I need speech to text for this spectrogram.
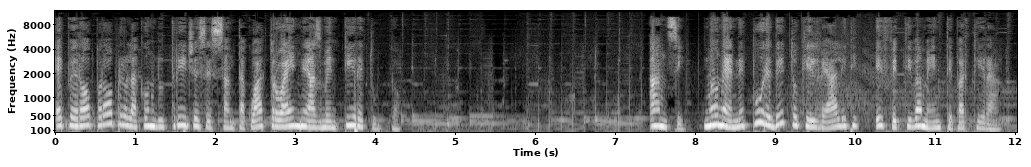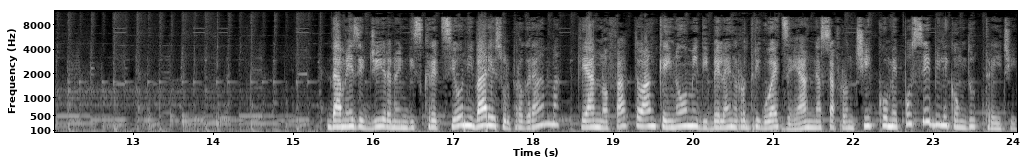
è però proprio la conduttrice 64enne a smentire tutto. Anzi, non è neppure detto che il reality, effettivamente partirà. Da mesi girano indiscrezioni varie sul programma, che hanno fatto anche i nomi di Belen Rodriguez e Anna Safronci come possibili conduttrici.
